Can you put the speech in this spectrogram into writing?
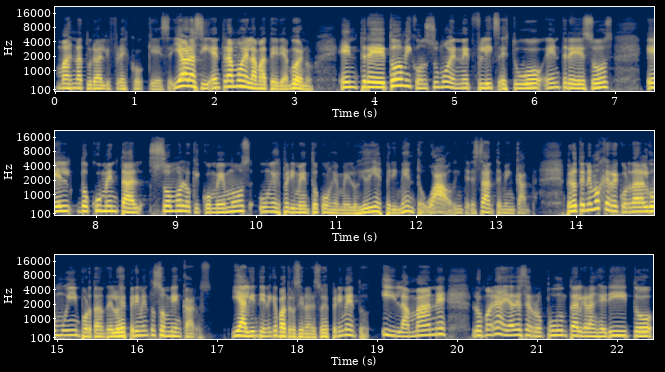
más natural y fresco que ese. Y ahora sí, entramos en la materia. Bueno, entre todo mi consumo de Netflix estuvo entre esos el documental Somos lo que comemos, un experimento con gemelos. Yo dije, experimento, wow, interesante, me encanta. Pero tenemos que recordar algo muy importante, los experimentos son bien caros. Y alguien tiene que patrocinar esos experimentos. Y la mane, los manes allá de Cerro Punta, el granjerito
